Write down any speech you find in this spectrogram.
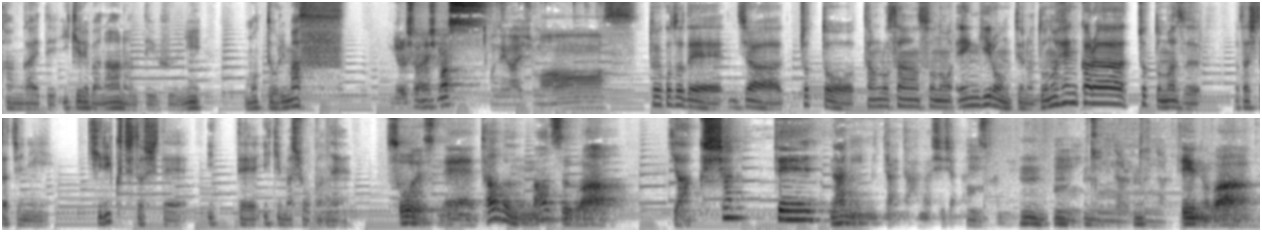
考えていければななんていうふうに思っております。よろしくお願いします。お願いします。ということでじゃあちょっと丹野さんその演技論っていうのはどの辺からちょっとまず私たちに切り口として言っていきましょうかね。そうですね。多分、まずは、役者って何みたいな話じゃないですかね。うんうん、気になる気になる。っていうのは、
